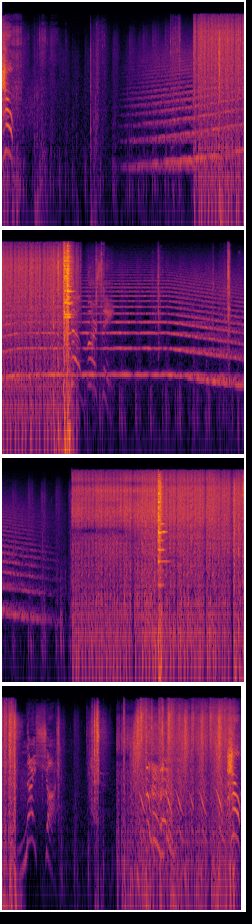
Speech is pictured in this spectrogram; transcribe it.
Help! Shot! Help!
